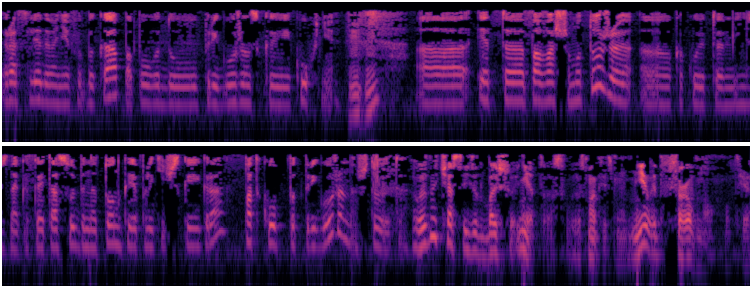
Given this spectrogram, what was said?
расследование ФБК по поводу Пригожинской кухни. Угу. Это, по-вашему, тоже э, какой-то, не знаю, какая-то особенно тонкая политическая игра? Подкоп под Пригожина? Что это? Вы знаете, сейчас идет большой... Нет, смотрите, мне это все равно. Вот я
